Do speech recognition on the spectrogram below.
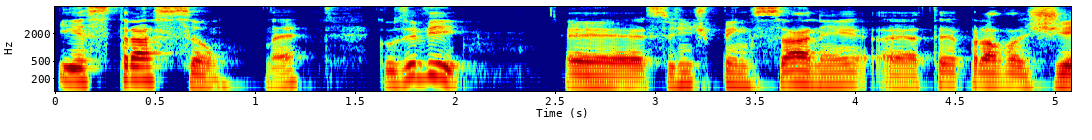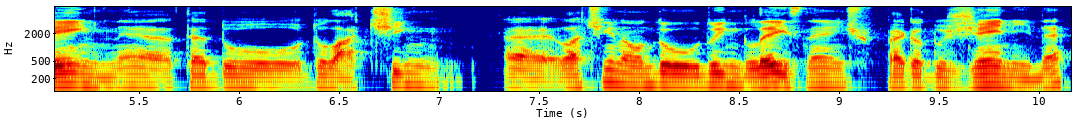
extração, né? Inclusive, é, se a gente pensar, né, é, até a palavra gen, né, até do, do latim, é, latim não, do, do inglês, né, a gente pega do gene, né,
